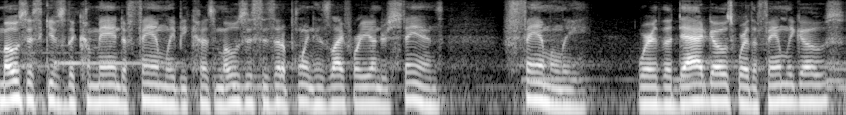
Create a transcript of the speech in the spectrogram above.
Moses gives the command of family because Moses is at a point in his life where he understands family, where the dad goes, where the family goes,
